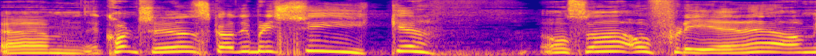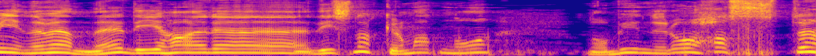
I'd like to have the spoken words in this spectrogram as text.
Eh, kanskje skal de bli syke. Også, og flere av mine venner de, har, eh, de snakker om at nå, nå begynner det å haste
